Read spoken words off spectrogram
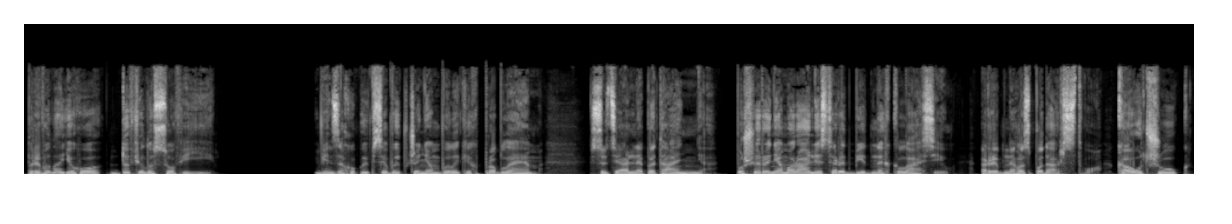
привела його до філософії. Він захопився вивченням великих проблем, соціальне питання, поширення моралі серед бідних класів, рибне господарство, каучук,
